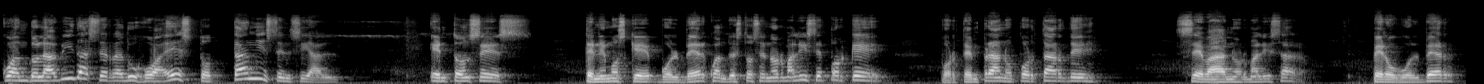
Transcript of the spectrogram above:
Cuando la vida se redujo a esto tan esencial, entonces tenemos que volver cuando esto se normalice, porque por temprano, por tarde, se va a normalizar. Pero volver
